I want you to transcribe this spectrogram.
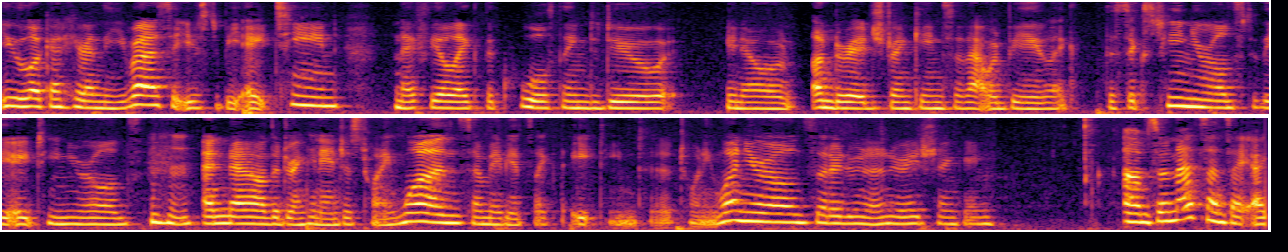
you look at here in the US, it used to be 18, and I feel like the cool thing to do, you know, underage drinking, so that would be like the 16 year olds to the 18 year olds. And now the drinking age is 21, so maybe it's like the 18 to 21 year olds that are doing underage drinking. Um, so in that sense, I, I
